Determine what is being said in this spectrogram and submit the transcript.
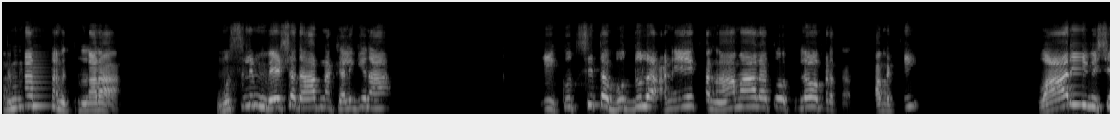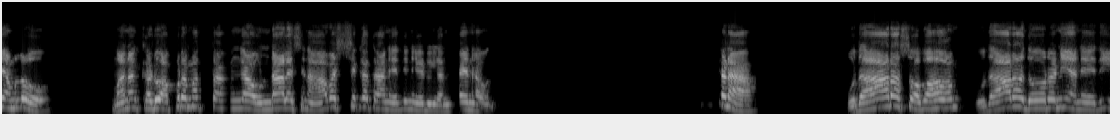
అభిమాన మిత్రులారా ముస్లిం వేషధారణ కలిగిన ఈ కుత్సిత బుద్ధుల అనేక నామాలతో పిలువబడతారు. కాబట్టి వారి విషయంలో మనం కడు అప్రమత్తంగా ఉండాల్సిన ఆవశ్యకత అనేది నేడు ఎంతైనా ఉంది. ఇక్కడ ఉదార స్వభావం ఉదార ధోరణి అనేది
